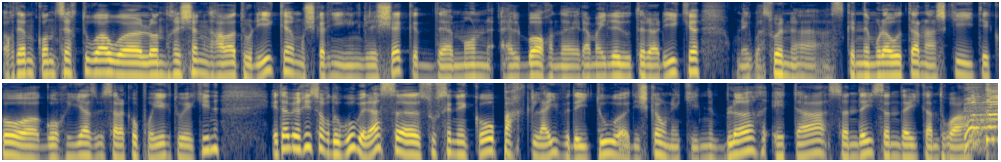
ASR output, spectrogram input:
Ordean kontzertu hau uh, Londresen grabaturik, musikari inglesek, Damon Elborn eramaile duterarik, unek bazuen uh, azken demorautan aski iteko uh, gorriaz bezalako proiektuekin, Eta berriz hor dugu, beraz, zuzeneko Park Live deitu uh, diskaunekin. Blur eta Sunday Sunday kantua.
